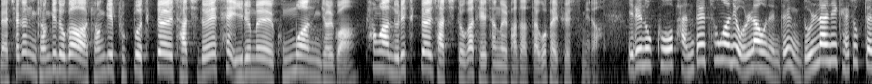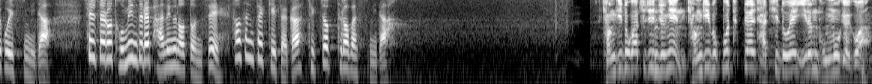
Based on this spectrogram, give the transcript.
네, 최근 경기도가 경기 북부 특별자치도의 새 이름을 공모한 결과 평화누리 특별자치도가 대상을 받았다고 발표했습니다. 이를 놓고 반대 청원이 올라오는 등 논란이 계속되고 있습니다. 실제로 도민들의 반응은 어떤지 서승택 기자가 직접 들어봤습니다. 경기도가 추진 중인 경기 북부 특별자치도의 이름 공모 결과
